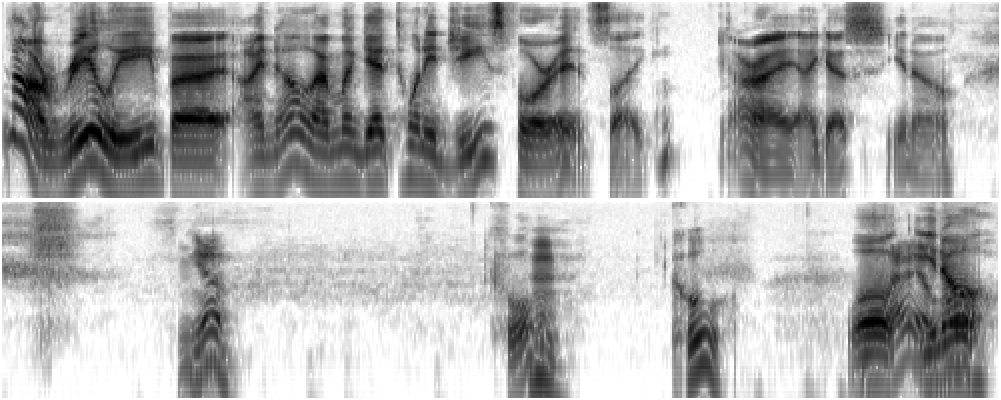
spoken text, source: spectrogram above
Not really, but I know I'm gonna get 20 G's for it. It's like, all right, I guess you know. Hmm, yeah cool. Hmm. cool. Well, Alright, you know, well,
